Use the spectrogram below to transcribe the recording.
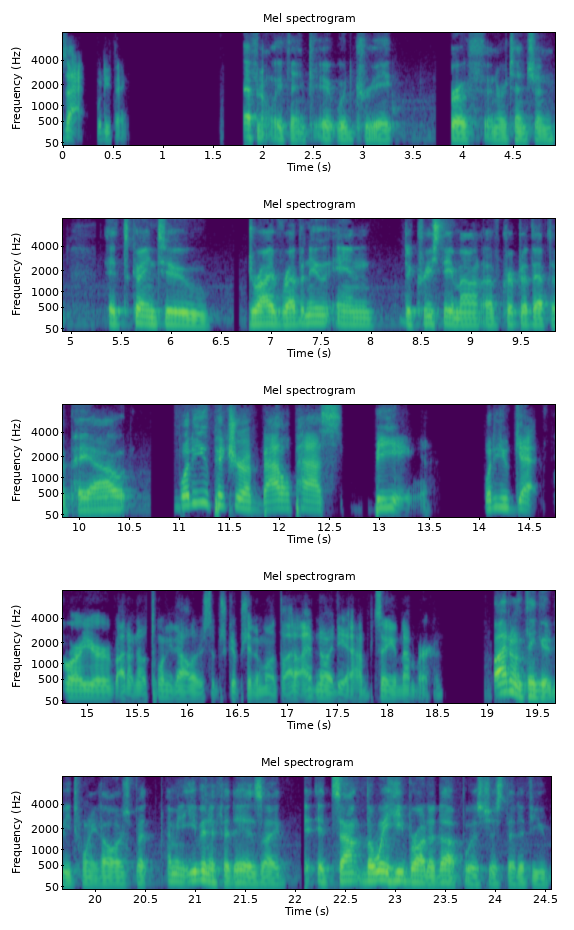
Zach, what do you think? Definitely think it would create growth and retention. It's going to drive revenue and decrease the amount of crypto they have to pay out. What do you picture a battle pass being? What do you get for your I don't know twenty dollars subscription a month? I, I have no idea. I'm saying a number. I don't think it would be twenty dollars, but I mean, even if it is, I it sound the way he brought it up was just that if you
